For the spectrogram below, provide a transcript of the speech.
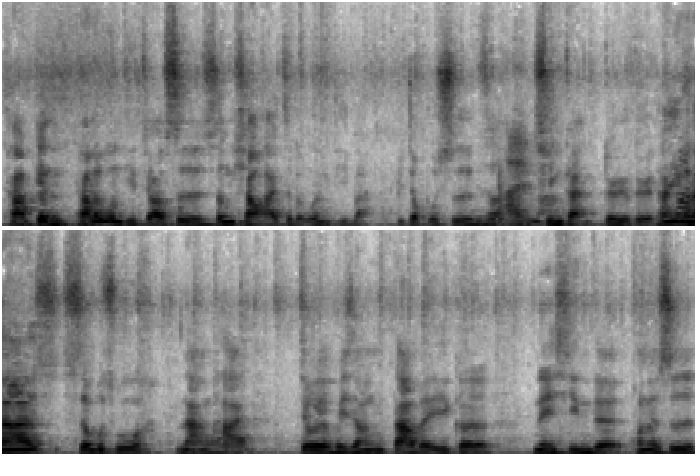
他跟他的问题主要是生小孩子的问题吧，比较不是情感。对对对，他因为他生不出男孩，就会非常大的一个内心的，可能是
